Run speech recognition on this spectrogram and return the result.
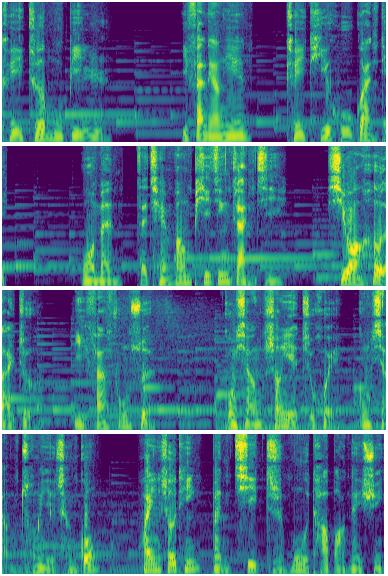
可以遮目蔽日，一番良言可以醍醐灌顶。我们在前方披荆斩棘，希望后来者一帆风顺，共享商业智慧，共享创业成功。欢迎收听本期纸木淘宝内训。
